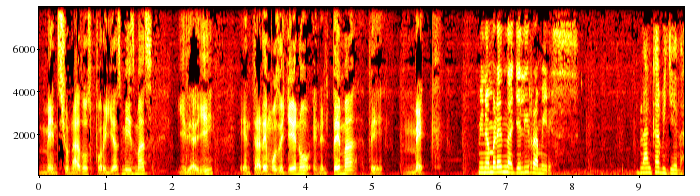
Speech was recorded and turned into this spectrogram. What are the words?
mencionados por ellas mismas y de ahí entraremos de lleno en el tema de MEC. Mi nombre es Nayeli Ramírez. Blanca Villeda.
